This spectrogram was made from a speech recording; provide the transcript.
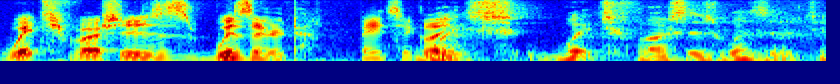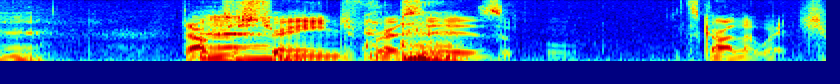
Witch versus Wizard, basically. Witch, witch versus wizard. Yeah. Doctor Um, Strange versus Scarlet Witch.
